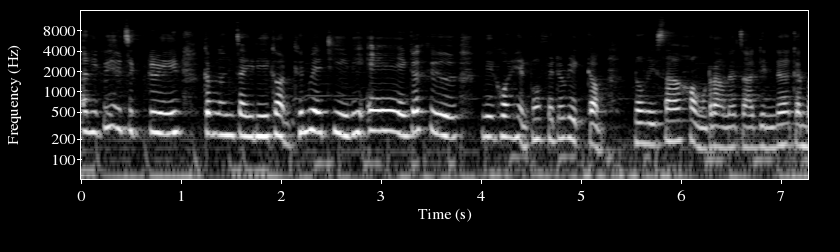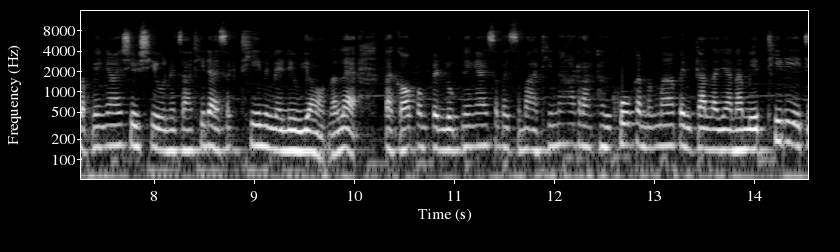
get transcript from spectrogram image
อันนี้ก็อยากจะกรี๊ดกำลังใจดีก่อนขึ้นเวทีนี่เองก็คือมีคนเห็นพ่อเฟเดริกกับโนริซ่าของเรานะจ๊ะดินเนอร์กันแบบง่ายๆชิลๆนะจ๊ะที่ใดสักที่หนึ่งในนิวยอร์กนั่นแหละ แต่ก็เป็นลุคง่ายๆสบายๆที่น่ารักทั้งคู่กันมากๆ เป็นการยานามิตรที่ดีจ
